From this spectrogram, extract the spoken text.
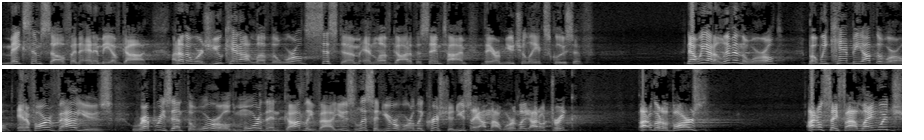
makes himself an enemy of God. In other words, you cannot love the world system and love God at the same time. They are mutually exclusive. Now, we got to live in the world, but we can't be of the world. And if our values represent the world more than godly values, listen, you're a worldly Christian. You say, I'm not worldly, I don't drink, I don't go to the bars, I don't say foul language.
